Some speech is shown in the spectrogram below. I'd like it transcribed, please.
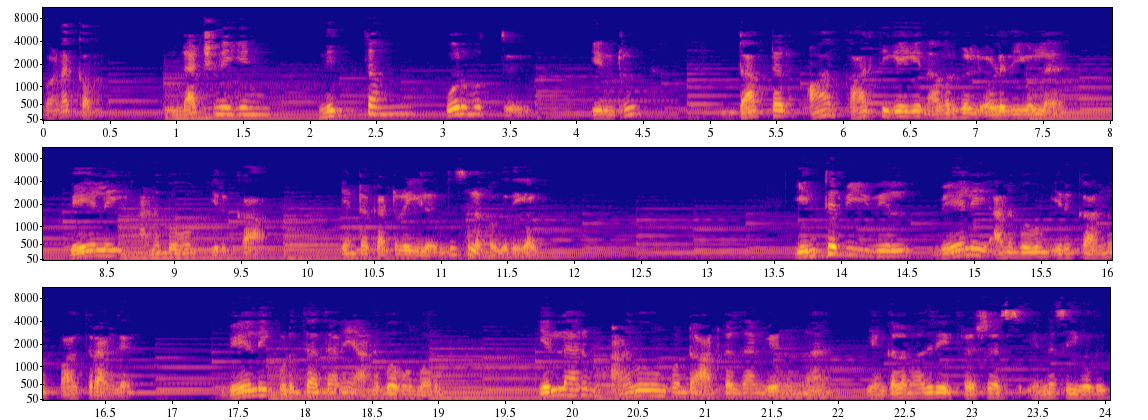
வணக்கம். நச்சினையின் நித்தம் ஒரு முத்து என்று டாக்டர் ஆர் கார்த்திகேயன் அவர்கள் எழுதியுள்ள வேலை அனுபவம் இருக்கா என்ற கட்டுரையிலிருந்து சில பகுதிகள். இன்டர்வியூவில் வேலை அனுபவம் இருக்கான்னு பாக்குறாங்க வேலை கொடுத்தா தானே அனுபவம் வரும். எல்லாரும் அனுபவம் கொண்ட ஆட்கள் தான் வேணும்னா எங்களை மாதிரி ஃப்ரெஷர்ஸ் என்ன செய்வது?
